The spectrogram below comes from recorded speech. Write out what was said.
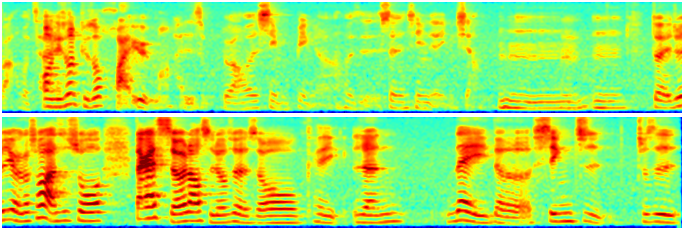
吧？我猜。哦，你说比如说怀孕吗？还是什么？对啊，或者性病啊，或者是身心的影响？嗯嗯嗯，对，就是有一个说法是说，大概十二到十六岁的时候，可以人类的心智。就是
